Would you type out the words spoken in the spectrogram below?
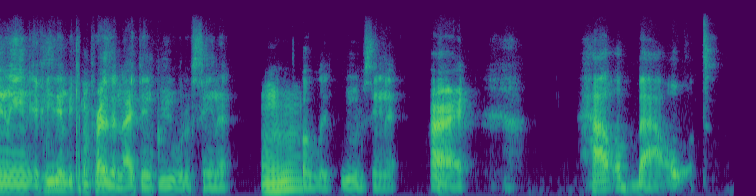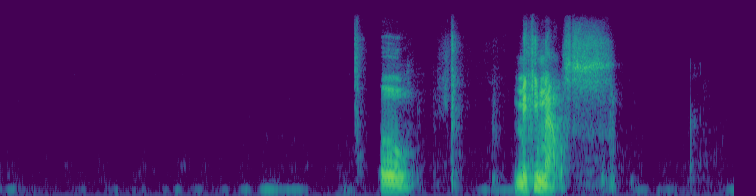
I mean, if he didn't become president, I think we would have seen it. Mm-hmm. Totally, we would have seen it. All right. How about? Oh, Mickey Mouse.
